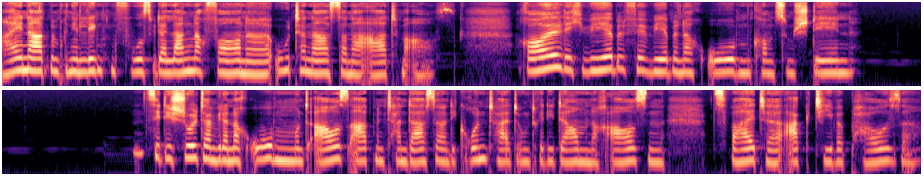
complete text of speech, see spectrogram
Einatmen, bring den linken Fuß wieder lang nach vorne. Uttanasana, atme aus. Roll dich Wirbel für Wirbel nach oben, komm zum Stehen. Zieh die Schultern wieder nach oben und ausatmen Tandasana, die Grundhaltung, dreh die Daumen nach außen. Zweite aktive Pause.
